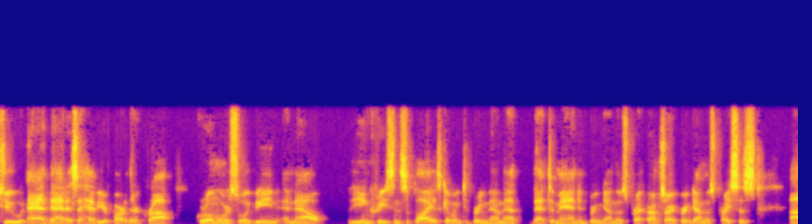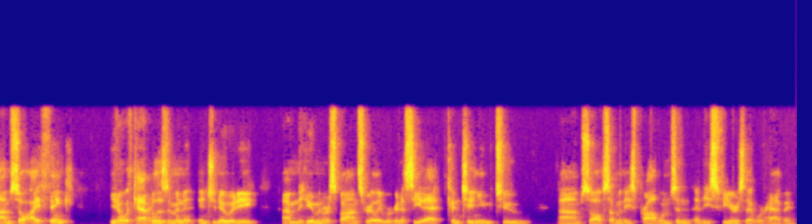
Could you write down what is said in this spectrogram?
to add that as a heavier part of their crop, grow more soybean, and now the increase in supply is going to bring down that that demand and bring down those price. I'm sorry, bring down those prices. Um, so I think, you know, with capitalism and ingenuity, um, the human response, really, we're going to see that continue to um, solve some of these problems and, and, these fears that we're having,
